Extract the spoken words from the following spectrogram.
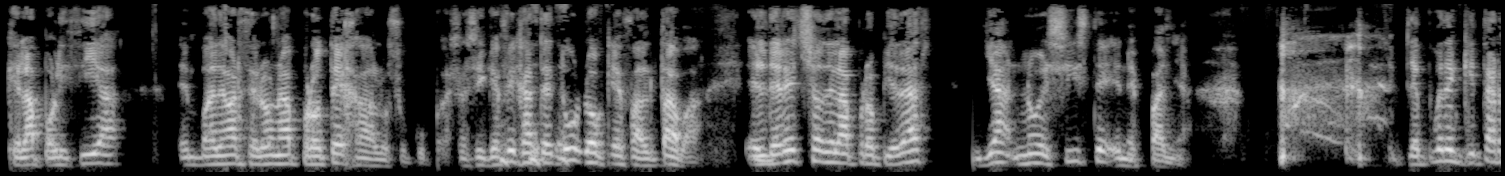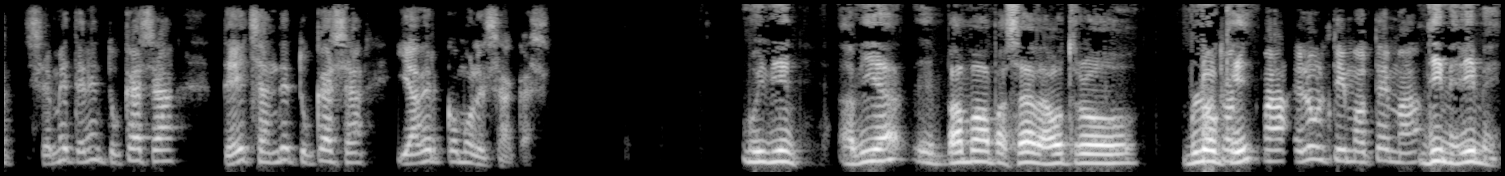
que la policía en de Barcelona proteja a los ocupas. Así que fíjate tú lo que faltaba. El derecho de la propiedad ya no existe en España. Te pueden quitar, se meten en tu casa, te echan de tu casa y a ver cómo le sacas. Muy bien. Había, eh, vamos a pasar a otro bloque. el último tema. Dime, dime.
